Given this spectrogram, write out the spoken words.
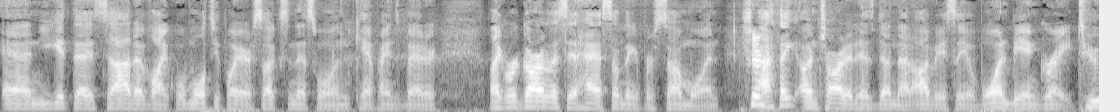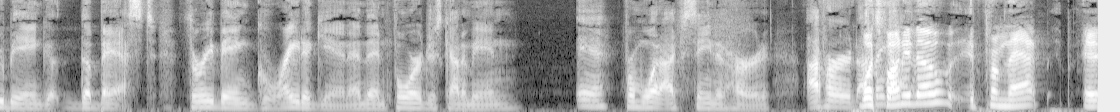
and you get that side of like, well, multiplayer sucks in this one, campaign's better. Like, regardless, it has something for someone. Sure. I think Uncharted has done that, obviously, of one being great, two being the best, three being great again, and then four just kind of being, eh, from what I've seen and heard. I've heard. What's funny I- though, from that, uh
